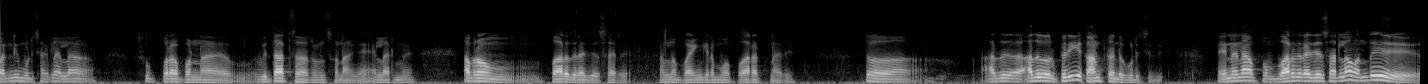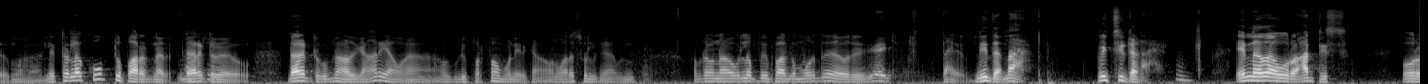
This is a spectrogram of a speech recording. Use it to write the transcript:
பண்ணி முடிச்சாக்கல எல்லாம் சூப்பராக பண்ண விதார்த் சார்னு சொன்னாங்க எல்லாருமே. அப்புறம் பாரதிராஜா சார் நல்லா பயங்கரமாக பாராட்டினார். ஸோ அது அது ஒரு பெரிய கான்ஃபிடென்ட்டை கொடுத்துது என்னென்னா இப்போ பாரதிராஜா சார்லாம் வந்து லிட்டரலாக கூப்பிட்டு பாராட்டினார். டேரக்டர் டேரக்டர் கூப்பிட்டு அது யார் அவன்? இப்படி பர்ஃபார்ம் பண்ணியிருக்கான். அவனை வர சொல்லுங்க. அப்படின்னு. அப்புறம் நான் உள்ளே போய் பார்க்கும்போது அவர் ஏய் நீ தானா வச்சுட்டடா என்னதான் ஒரு ஆர்டிஸ்ட் ஒரு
